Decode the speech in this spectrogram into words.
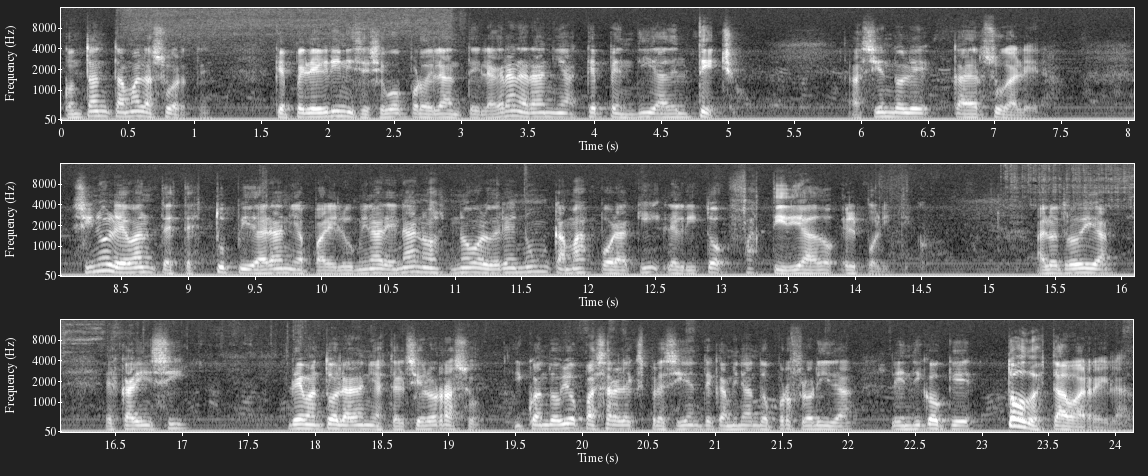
Con tanta mala suerte que Pellegrini se llevó por delante la gran araña que pendía del techo haciéndole caer su galera. Si no levanta esta estúpida araña para iluminar enanos, no volveré nunca más por aquí, le gritó fastidiado el político. Al otro día, Escarinci levantó la araña hasta el cielo raso y cuando vio pasar al expresidente caminando por Florida, le indicó que todo estaba arreglado.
